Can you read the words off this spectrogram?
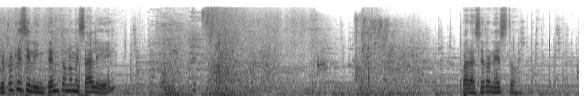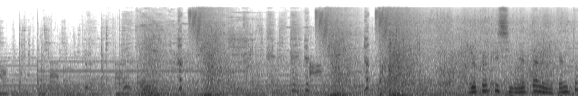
Yo creo que si lo intento no me sale, ¿eh? Para ser honesto. Yo creo que si neta lo intento.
